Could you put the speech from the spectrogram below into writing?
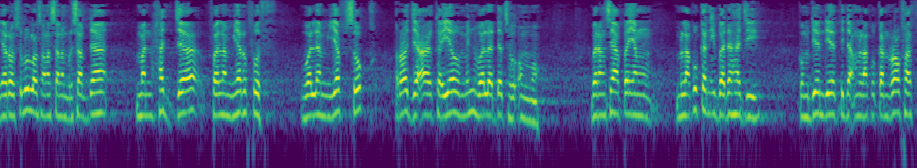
ya Rasulullah SAW bersabda, "Man hajja falam yarfuth walam yafsuq raja'a ka yaumin waladathu ummuh." Barang siapa yang melakukan ibadah haji, kemudian dia tidak melakukan rafath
